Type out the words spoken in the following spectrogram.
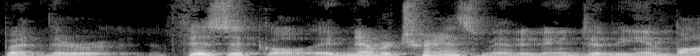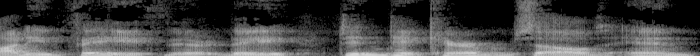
but their physical it never transmitted into the embodied faith. They're, they did not take care of themselves, and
